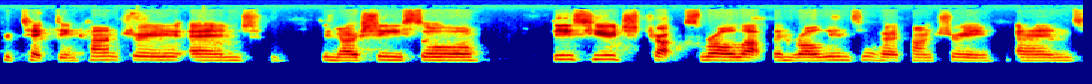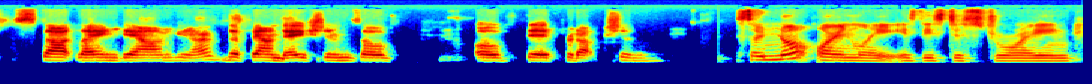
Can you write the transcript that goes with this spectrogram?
protecting country. And, you know, she saw these huge trucks roll up and roll into her country and start laying down, you know, the foundations of of their production. So not only is this destroying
